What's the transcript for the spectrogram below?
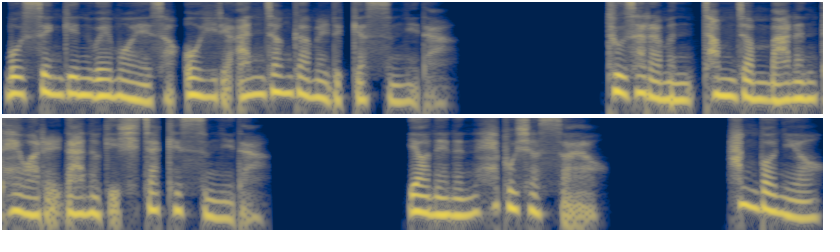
못생긴 외모에서 오히려 안정감을 느꼈습니다. 두 사람은 점점 많은 대화를 나누기 시작했습니다. 연애는 해보셨어요. 한 번이요.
